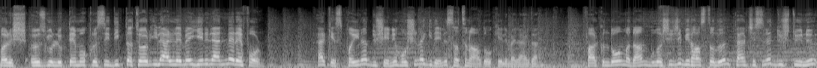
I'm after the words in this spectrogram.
Barış, özgürlük, demokrasi, diktatör, ilerleme, yenilenme, reform. Herkes payına düşeni, hoşuna gideni satın aldı o kelimelerden. Farkında olmadan bulaşıcı bir hastalığın pençesine düştüğünü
